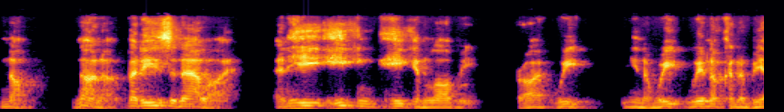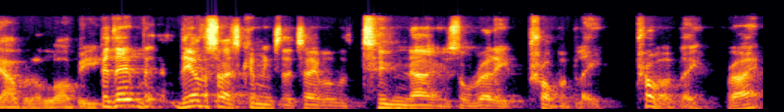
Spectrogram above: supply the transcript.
No, no, no. But he's an ally, and he he can he can lobby, right? We you know we we're not going to be able to lobby. But, but the other side's coming to the table with two no's already, probably, probably, right?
